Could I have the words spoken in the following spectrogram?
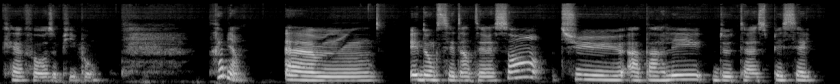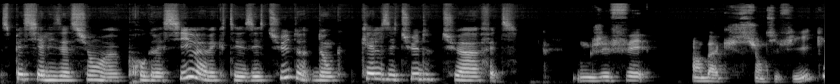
care for other people. Très bien. Euh, et donc c'est intéressant. Tu as parlé de ta spécialisation euh, progressive avec tes études. Donc quelles études tu as faites? Donc j'ai fait un bac scientifique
